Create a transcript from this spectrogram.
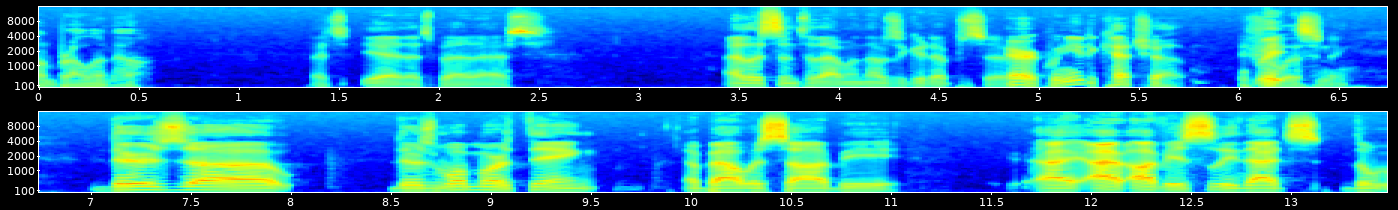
umbrella now. That's yeah, that's badass. I listened to that one. That was a good episode. Eric, we need to catch up if Wait. you're listening. There's uh, there's one more thing about wasabi. I, I obviously that's the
